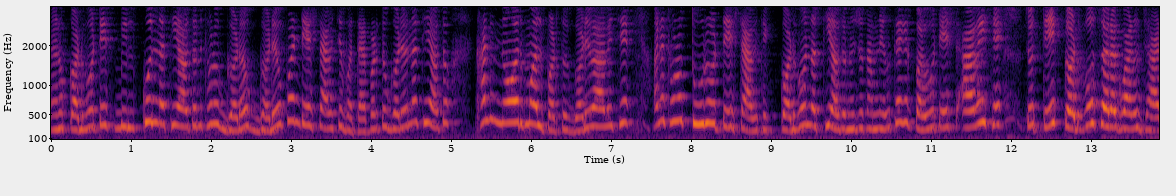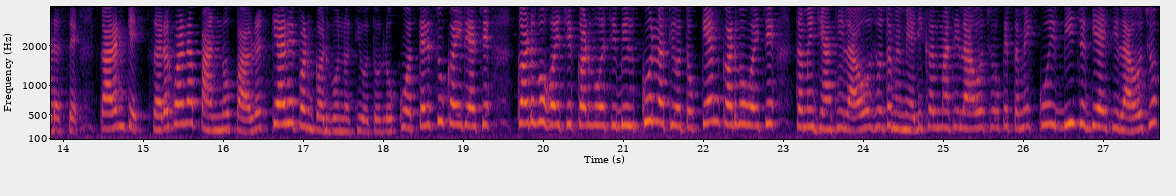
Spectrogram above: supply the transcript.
એનો કડવો ટેસ્ટ બિલકુલ નથી આવતો અને થોડો ગળો ગળ્યો પણ ટેસ્ટ આવે છે. વધારે પડતો ગળ્યો નથી આવતો, ખાલી નોર્મલ પડતો ગળ્યો આવે છે અને થોડો તુરો ટેસ્ટ આવે છે. કડવો નથી આવતો અને જો તમને એવું થાય કે કડવો ટેસ્ટ આવે છે, તો તે કડવો સરગવાનું ઝાડ હશે. કારણ કે સરગવાના પાનનો પાવડર ક્યારે પણ કડવો નથી હોતો. લોકો અત્યારે શું કહી રહ્યા છે? કડવો હોય છે, કડવો હોય છે, બિલકુલ નથી હોતો. કેમ કડવો હોય છે? તમે જ્યાંથી લાવો છો, તમે મેડિકલમાંથી લાવો છો કે તમે કોઈ બી જગ્યાએથી લાવો છો,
